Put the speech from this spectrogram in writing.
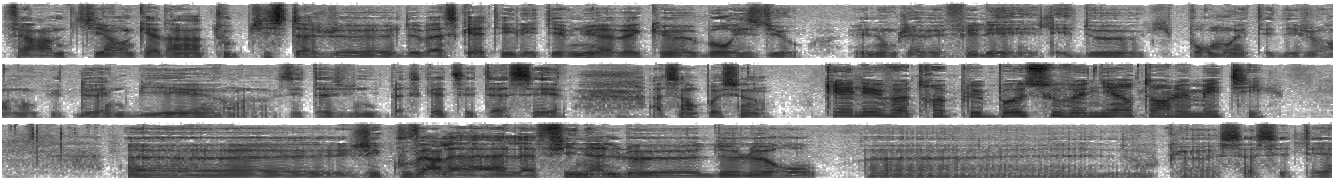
faire un petit encadrer un tout petit stage de, de basket et il était venu avec euh, Boris Dio. Et donc j'avais fait les, les deux euh, qui pour moi étaient des joueurs donc de NBA aux États-Unis de basket. C'était assez assez impressionnant. Quel est votre plus beau souvenir dans le métier? Euh, j'ai couvert la, la finale de, de l'Euro. Euh, donc euh, ça c'était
